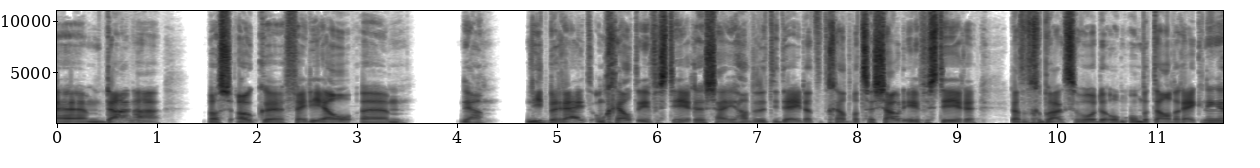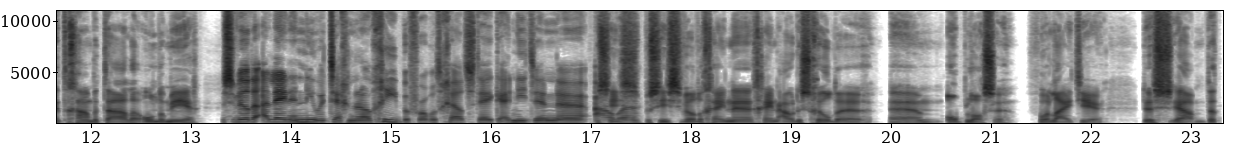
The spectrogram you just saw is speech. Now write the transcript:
Um, daarna was ook uh, VDL um, ja, niet bereid om geld te investeren. Zij hadden het idee dat het geld wat zij zouden investeren, dat het gebruikt zou worden om onbetaalde rekeningen te gaan betalen, onder meer. Ze wilden alleen in nieuwe technologie bijvoorbeeld geld steken en niet in uh, precies, oude... Precies, ze wilden geen, uh, geen oude schulden um, oplossen voor Lightyear. Dus ja, dat,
